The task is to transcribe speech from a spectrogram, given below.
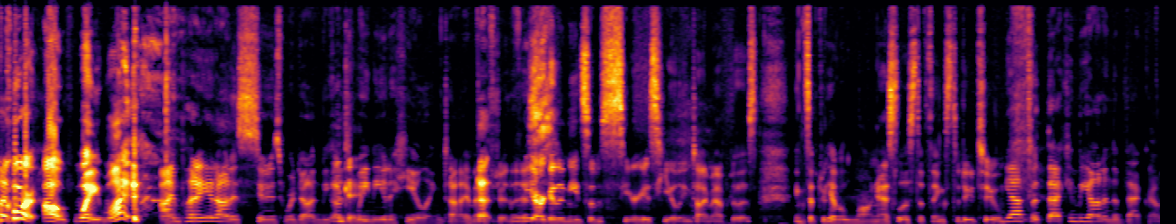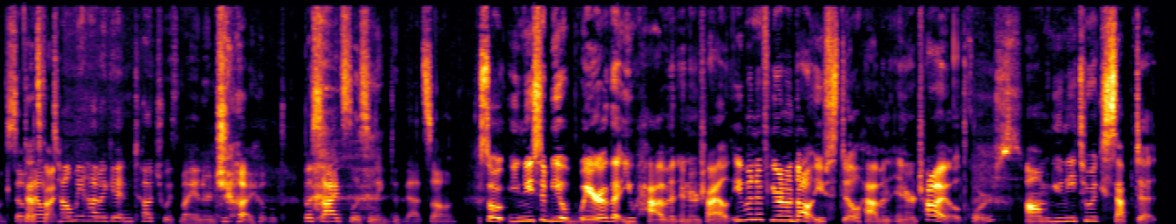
yeah, of course. Oh, wait, what? I'm putting it on as soon as we're done because Okay. we need a healing time That- after this. We are going to need some serious healing time after this. Except we have a long ass list of things to do too. Yeah, but that can be on in the background. So That's now fine. tell me how to get in touch with my inner child besides listening to that song. So you need to be aware that you have an inner child. Even if you're an adult, you still have an inner child. Of course. Um, you need to accept it.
